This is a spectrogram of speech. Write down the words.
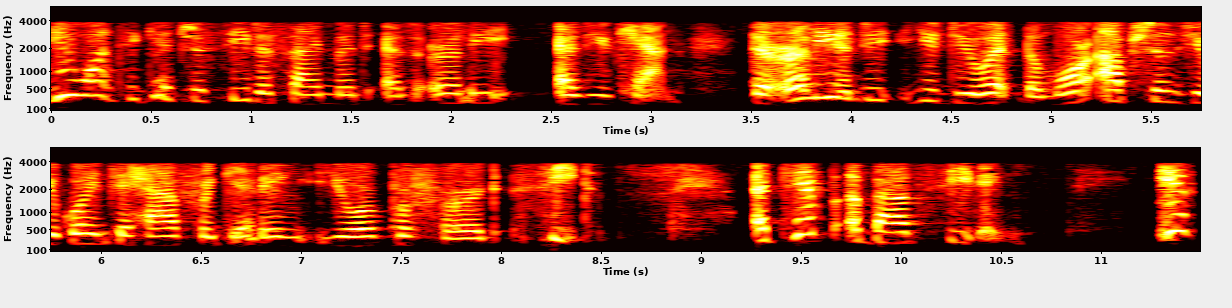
you want to get your seat assignment as early as you can. The earlier you do it, the more options you're going to have for getting your preferred seat. A tip about seating. If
